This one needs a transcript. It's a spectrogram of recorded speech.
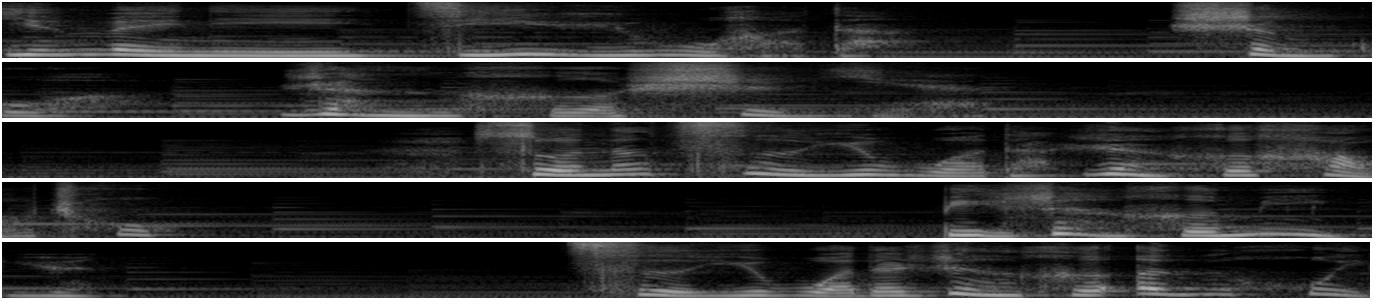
因为你给予我的胜过任何誓言，所能赐予我的任何好处。比任何命运赐予我的任何恩惠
